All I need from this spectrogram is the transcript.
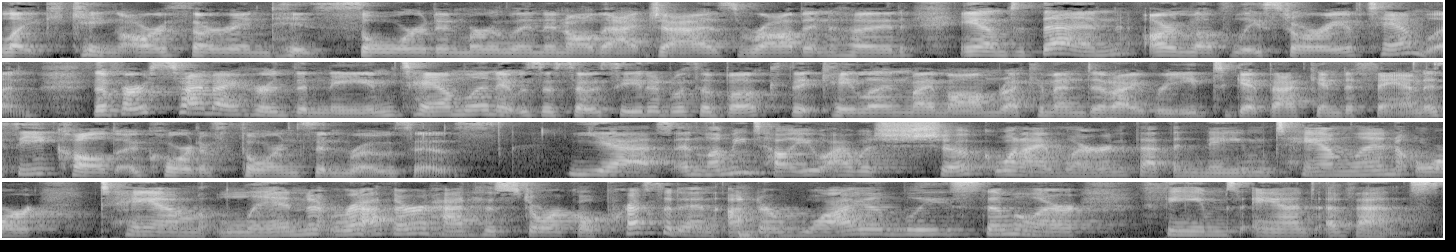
like King Arthur and his sword and Merlin and all that jazz, Robin Hood and then our lovely story of Tam Lin. The first time I heard the name Tam Lin, it was associated with a book that Kayla and my mom recommended I read to get back into fantasy called A Court of Thorns and Roses. Yes, and let me tell you, I was shook when I learned that the name Tamlin, or Tam Lin rather, had historical precedent under wildly similar themes and events.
